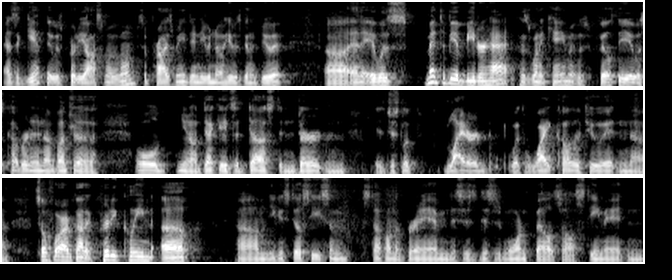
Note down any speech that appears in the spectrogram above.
as a gift. It was pretty awesome of him, surprised me, didn't even know he was going to do it. Uh, and it was meant to be a beater hat because when it came it was filthy, it was covered in a bunch of old, you know, decades of dust and dirt and it just looked lighter with white color to it. And uh, so far I've got it pretty cleaned up um, you can still see some stuff on the brim. This is this is worn felt, so I'll steam it and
